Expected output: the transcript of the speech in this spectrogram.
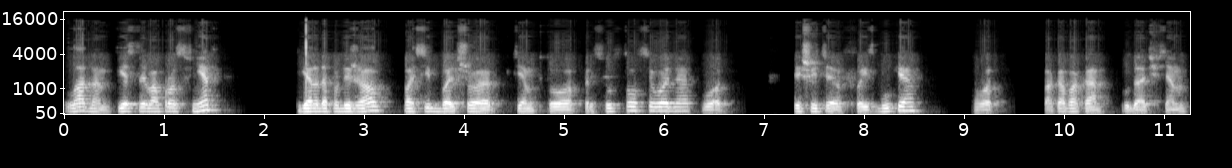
Ладно, если вопросов нет, я тогда побежал. Спасибо большое тем, кто присутствовал сегодня. Вот. Пишите в Фейсбуке. Вот. Пока-пока. Удачи всем.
